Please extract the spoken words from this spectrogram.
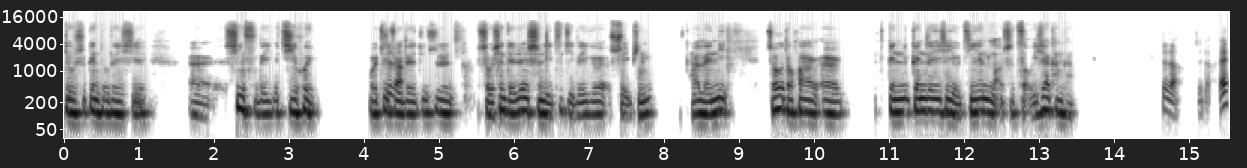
丢失更多的一些呃幸福的一个机会。我就觉得，就是首先得认识你自己的一个水平和能力，之后的话，呃，跟跟着一些有经验的老师走一下看看。是的，是的，哎。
